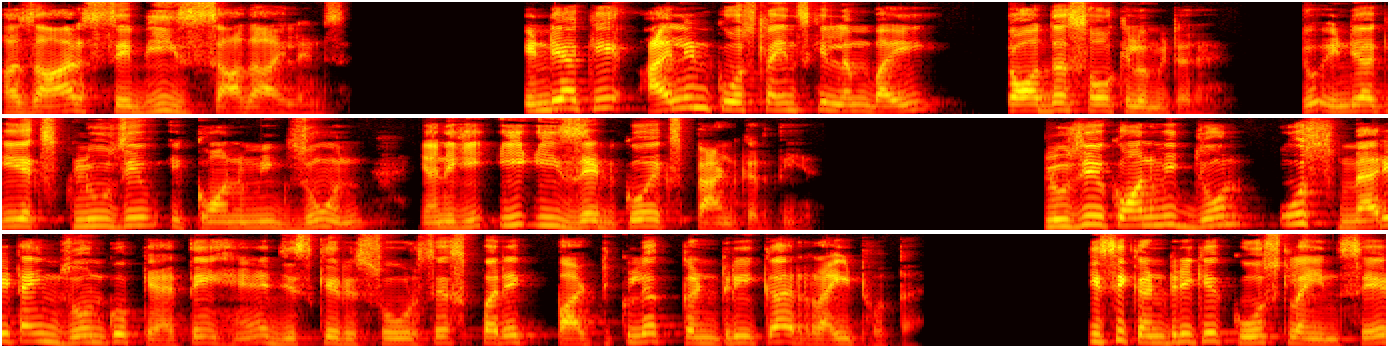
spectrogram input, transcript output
हज़ार से भी ज़्यादा आइलैंड्स इंडिया के आइलैंड कोस्ट लाइन्स की लंबाई 1400 किलोमीटर है, जो इंडिया की एक्सक्लूसिव इकोनॉमिक जोन, यानी कि ईईजेड e को एक्सपैंड करती है। एक्सक्लूसिव इकोनॉमिक जोन उस मैरीटाइम जोन को कहते हैं जिसके रिसोर्सेस पर एक पार्टिकुलर कंट्री का राइट होता है। किसी कंट्री के कोस्ट लाइन से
